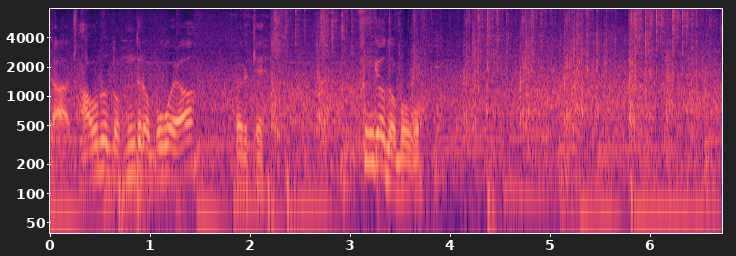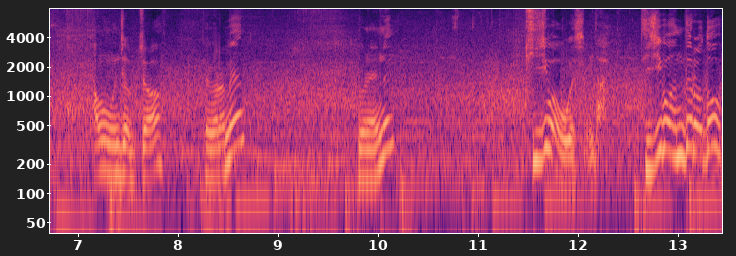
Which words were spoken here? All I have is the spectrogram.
자, 좌우로도 흔들어 보고요. 이렇게 숨겨도 보고. 아무 문제 없죠? 자, 그러면 이번에는 뒤집어 보겠습니다. 뒤집어 흔들어도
